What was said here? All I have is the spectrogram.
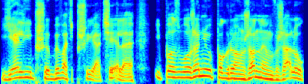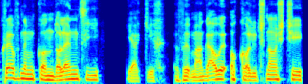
jeli przybywać przyjaciele i po złożeniu pogrążonym w żalu krewnym kondolencji, jakich wymagały okoliczności,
